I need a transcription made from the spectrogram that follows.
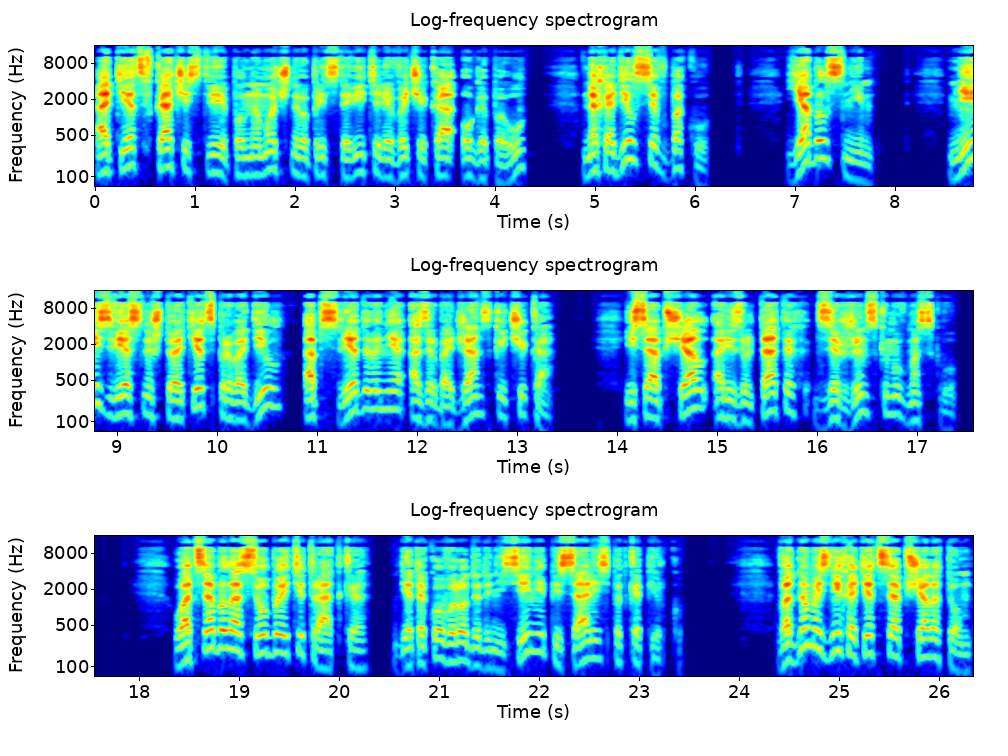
отец в качестве полномочного представителя ВЧК ОГПУ находился в Баку. Я был с ним. Мне известно, что отец проводил обследование азербайджанской ЧК и сообщал о результатах Дзержинскому в Москву. У отца была особая тетрадка, где такого рода донесения писались под копирку. В одном из них отец сообщал о том,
